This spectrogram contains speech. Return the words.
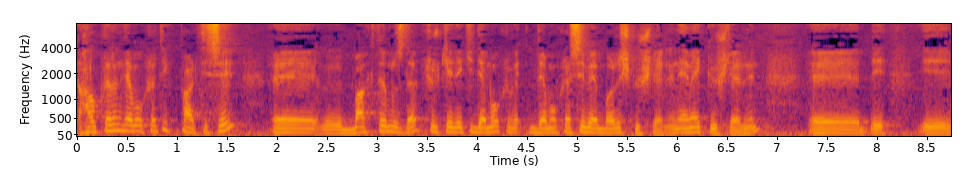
Halkların Demokratik Partisi e, baktığımızda Türkiye'deki demokra- demokrasi ve barış güçlerinin, emek güçlerinin e, bir, e,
